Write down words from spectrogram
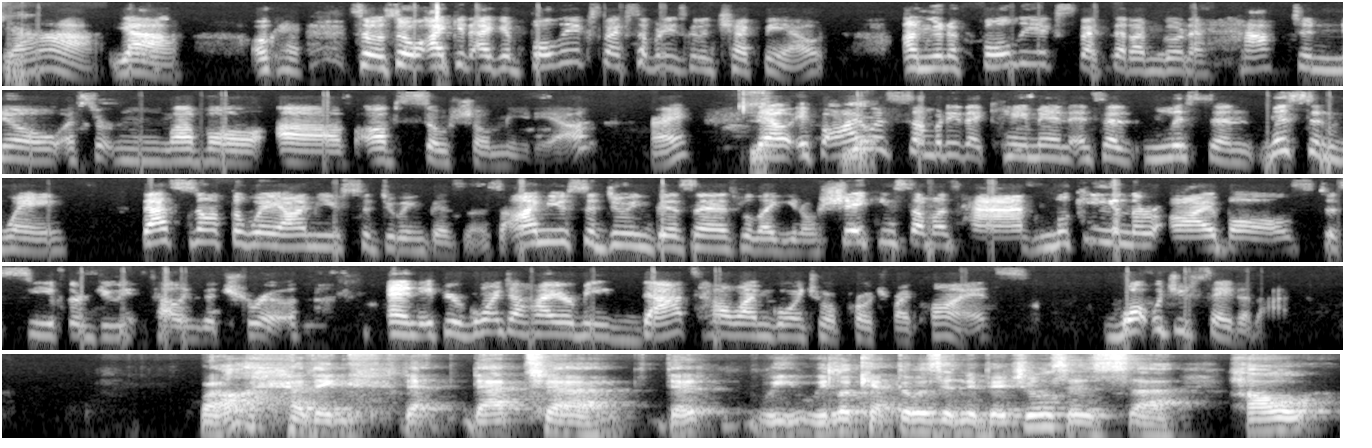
yeah, yeah. Okay. So so I can I can fully expect somebody's going to check me out. I'm going to fully expect that I'm going to have to know a certain level of of social media right? Yeah. Now, if I yeah. was somebody that came in and said, listen, listen, Wayne, that's not the way I'm used to doing business. I'm used to doing business with like, you know, shaking someone's hand, looking in their eyeballs to see if they're doing telling the truth. And if you're going to hire me, that's how I'm going to approach my clients. What would you say to that? Well, I think that that uh, that we we look at those individuals as uh, how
